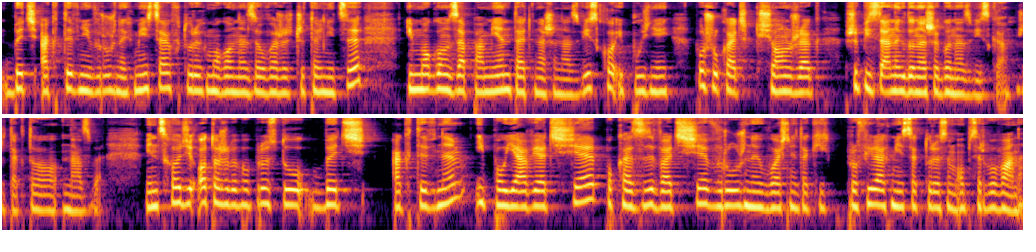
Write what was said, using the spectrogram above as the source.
być aktywni w różnych miejscach, w których mogą nas zauważyć czytelnicy i mogą zapamiętać nasze nazwisko i później poszukać książek przypisanych do naszego nazwiska, że tak to nazwę. Więc chodzi o to, żeby po prostu być aktywnym i pojawiać się, pokazywać się w różnych właśnie takich profilach, miejscach, które są obserwowane.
